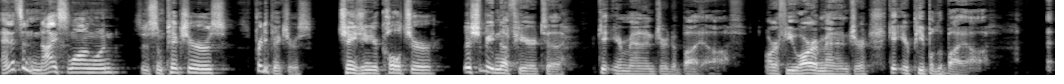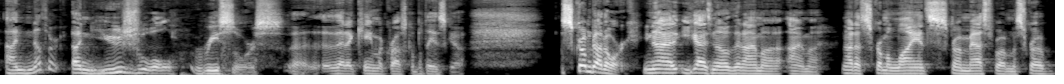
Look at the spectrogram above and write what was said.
and it's a nice long one. So there's some pictures, pretty pictures, changing your culture. There should be enough here to get your manager to buy off. Or if you are a manager, get your people to buy off. Another unusual resource uh, that I came across a couple days ago, Scrum.org. You know, you guys know that I'm a I'm a not a Scrum Alliance Scrum Master, but I'm a Scrum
